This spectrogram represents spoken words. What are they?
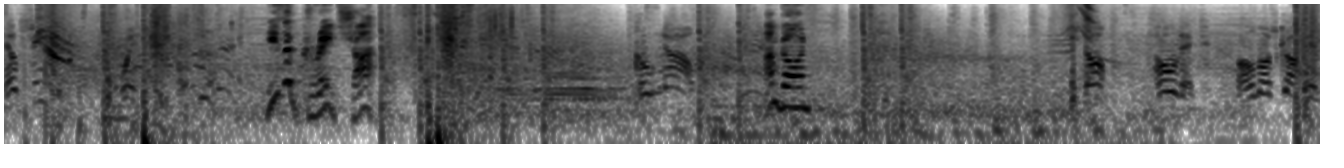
They'll see you. Wait. He's a great shot. Go now. I'm going. Stop. Hold it. Almost got him.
